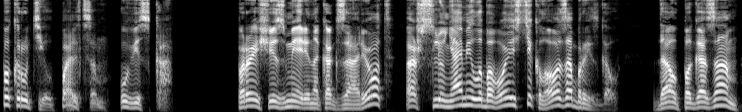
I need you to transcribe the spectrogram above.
покрутил пальцем у виска. Прыщ измеренно как заорет, аж слюнями лобовое стекло забрызгал. Дал по газам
